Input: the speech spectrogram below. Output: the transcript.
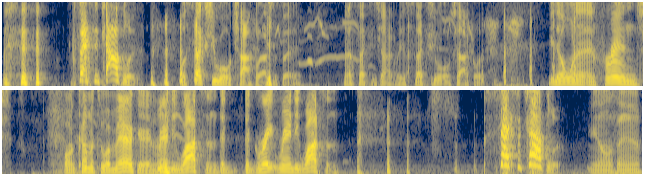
sexy chocolate. Or sexual chocolate, I should say. Not sexy chocolate. It's sexual chocolate. You don't want to infringe on Coming to America and Randy Watson, the the great Randy Watson. Sexy chocolate. You know what I'm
